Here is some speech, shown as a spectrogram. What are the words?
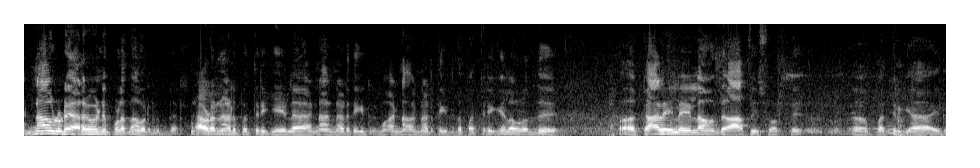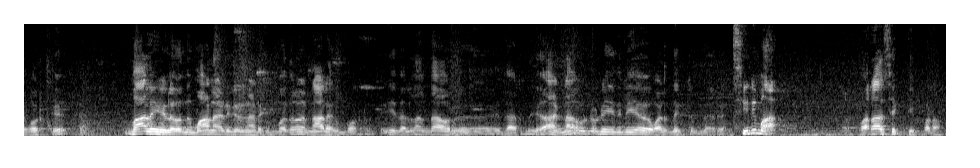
அண்ணாவுடைய அரவணைப்பில் தான் அவர் இருந்தார். திராவிட நாடு பத்திரிகையில் அண்ணா நடத்திக்கிட்டு இருக்கோம் அண்ணா நடத்திக்கிட்டு இருந்த பத்திரிகையில் அவர் வந்து காலையில எல்லாம் வந்து ஆஃபீஸ் ஒர்க்கு பத்திரிக்கை இது ஒர்க்கு மாலைகளில் வந்து மாநாடுகள் நடக்கும்போது நாடகம் போடுறது. இதெல்லாம் தான் அவர் இதாக இருந்தது. அண்ணாவுடைய இதுலேயே வளர்ந்துக்கிட்டு இருந்தார். சினிமா பராசக்தி படம்.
